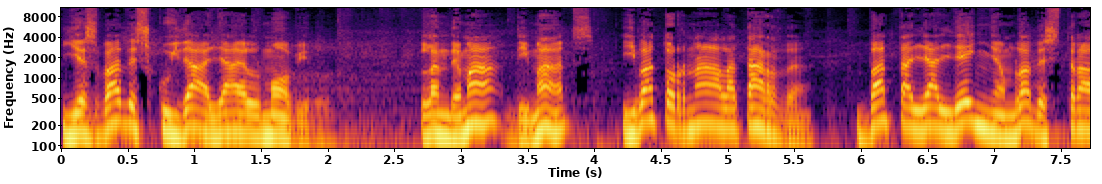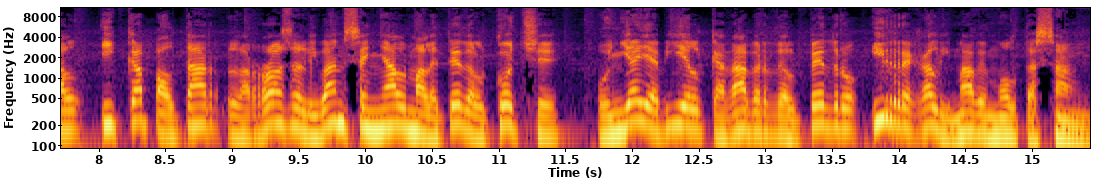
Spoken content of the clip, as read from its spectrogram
i es va descuidar allà el mòbil. L'endemà, dimarts, hi va tornar a la tarda va tallar llenya amb la destral i cap al tard la Rosa li va ensenyar el maleter del cotxe on ja hi havia el cadàver del Pedro i regalimava molta sang.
